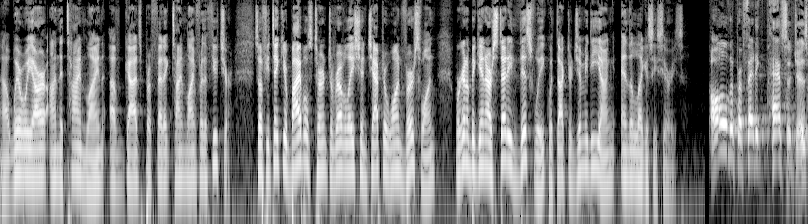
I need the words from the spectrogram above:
uh, where we are on the timeline of God's prophetic timeline for the future. So if you take your Bibles, turn to Revelation chapter 1, verse 1. We're going to begin our study this week with Dr. Jimmy DeYoung and the Legacy Series all the prophetic passages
